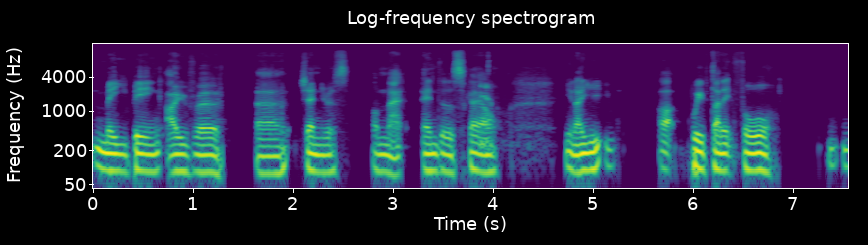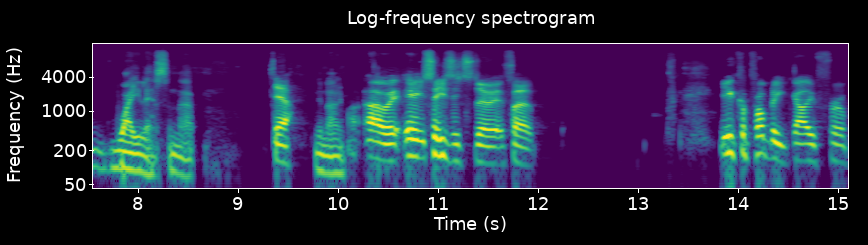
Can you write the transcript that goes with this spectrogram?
me being over uh, generous on that end of the scale. You know, you uh, we've done it for way less than that. Yeah. You know, Oh, it, it's easy to do it for. You could probably go for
